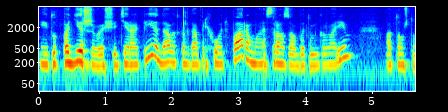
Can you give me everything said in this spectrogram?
И тут поддерживающая терапия, да, вот когда приходит пара, мы сразу об этом говорим, о том, что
